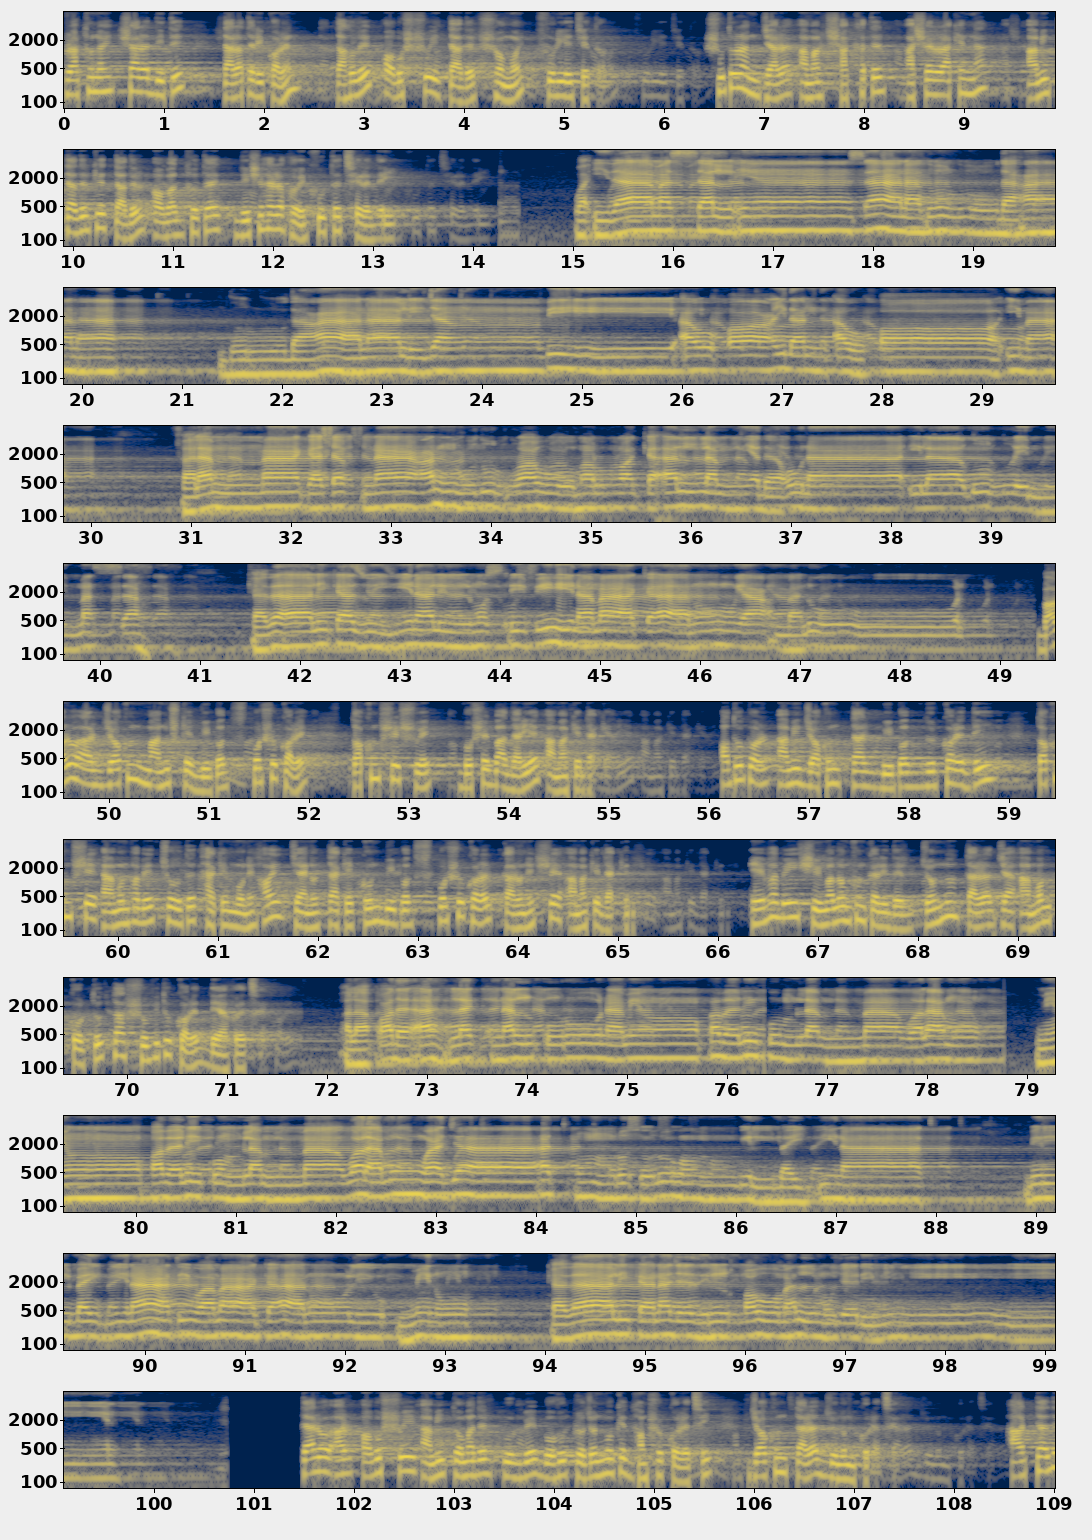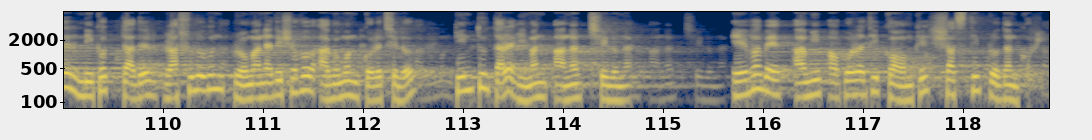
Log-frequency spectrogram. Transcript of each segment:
প্রার্থনায় সাড়া দিতে তাড়াতাড়ি করেন তাহলে অবশ্যই তাদের সময় ফুরিয়ে যেত সুতরাং যারা আমার সাক্ষাতের আশা রাখেন না আমি তাদেরকে তাদের অবাধ্যতায় দিশেহারা হয়ে ঘুরতে ছেড়ে দেই وإذا مس الإنسان ضر دعانا ضر دعانا لجنبه أو قاعدا أو قائما فلما كشفنا عنه ضره مر كأن لم يدعنا إلى ضر مسه كذلك زين للمسرفين ما كانوا يعملون বারো আর যখন মানুষকে বিপদ স্পর্শ করে তখন সে শুয়ে বসে বা দাঁড়িয়ে আমাকে ডাকে অতঃপর আমি যখন তার বিপদ দূর করে দিই তখন সে এমনভাবে চলতে থাকে মনে হয় যেন তাকে কোন বিপদ স্পর্শ করার কারণে সে আমাকে ডাকেন এভাবেই সীমালঙ্ঘনকারীদের জন্য তারা যা আমল করত তা শোভিত করে দেয়া হয়েছে ولقد أهلكنا القرون من قبلكم لما ظلموا من قبلكم لما ظلموا وجاءتهم رسلهم بالبينات بالبينات وما كانوا ليؤمنوا كذلك نجزي القوم المجرمين তেরো আর অবশ্যই আমি তোমাদের পূর্বে বহু প্রজন্মকে ধ্বংস করেছি যখন তারা জুলুম করেছে আর তাদের নিকট তাদের রাসুলগুন প্রমাণাদি সহ আগমন করেছিল কিন্তু তারা ইমান আনার ছিল না এভাবে আমি অপরাধী কমকে শাস্তি প্রদান করি।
